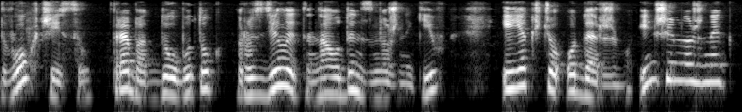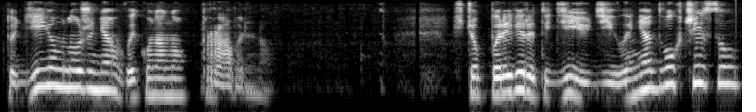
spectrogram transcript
двох чисел, треба добуток розділити на один з множників, і якщо одержимо інший множник, то дію множення виконано правильно. Щоб перевірити дію ділення двох чисел,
